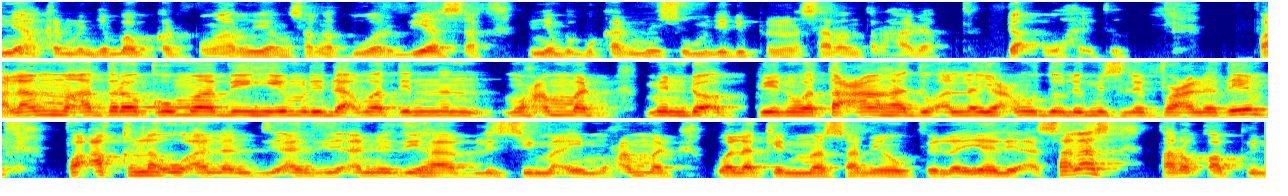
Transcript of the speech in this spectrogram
ini akan menyebabkan pengaruh yang sangat luar biasa, menyebabkan musuh menjadi penasaran terhadap dakwah itu. Falamma adraku ma bihim li da'watin Muhammad min da'bin wa ta'ahadu alla ya'udu li misli fa'alatim fa aqla'u ala an dhihab li sima'i Muhammad walakin ma sami'u fil layali asalas taraka fi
